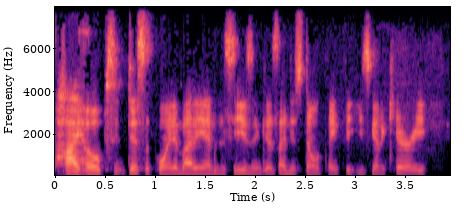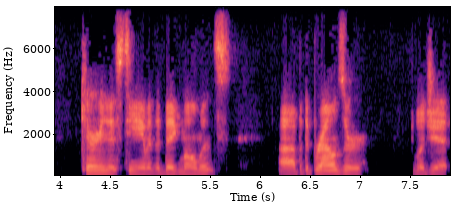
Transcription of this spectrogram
high hopes and disappointed by the end of the season because I just don't think that he's going to carry carry this team in the big moments. Uh, but the Browns are legit.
